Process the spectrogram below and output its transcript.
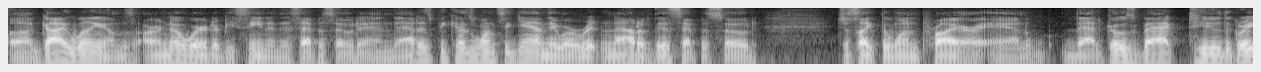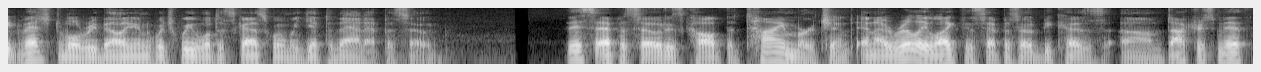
uh, Guy Williams are nowhere to be seen in this episode, and that is because, once again, they were written out of this episode just like the one prior. And that goes back to the Great Vegetable Rebellion, which we will discuss when we get to that episode. This episode is called The Time Merchant, and I really like this episode because um, Dr. Smith,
